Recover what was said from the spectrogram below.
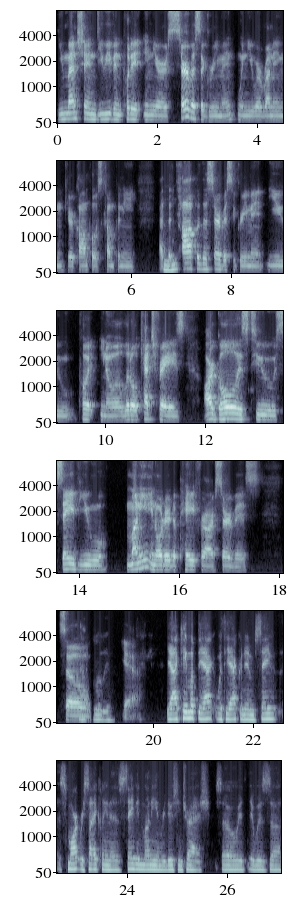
you mentioned you even put it in your service agreement when you were running your compost company. At mm-hmm. the top of the service agreement, you put, you know, a little catchphrase. Our goal is to save you money in order to pay for our service. So, Absolutely. yeah. Yeah, I came up the with the acronym "Save Smart Recycling" as saving money and reducing trash. So it it was uh,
